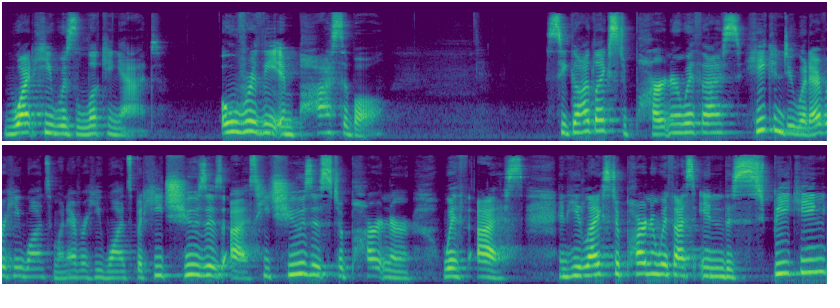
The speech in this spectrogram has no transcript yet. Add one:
what he was looking at, over the impossible. See, God likes to partner with us. He can do whatever He wants whenever He wants, but He chooses us. He chooses to partner with us. And He likes to partner with us in the speaking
